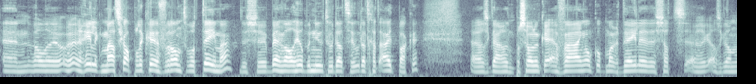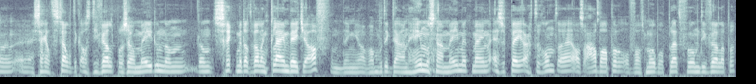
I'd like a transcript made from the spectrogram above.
En wel eh, een redelijk maatschappelijk eh, verantwoord thema. Dus ik ben wel heel benieuwd hoe dat, hoe dat gaat uitpakken. Eh, als ik daar een persoonlijke ervaring ook op mag delen. Dus dat, eh, als ik dan eh, zeg, stel dat ik als developer zou meedoen, dan, dan schrikt me dat wel een klein beetje af. Dan denk je, ja, wat moet ik daar in hemelsnaam mee met mijn SAP-achtergrond eh, als ABAPper of als mobile platform developer?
